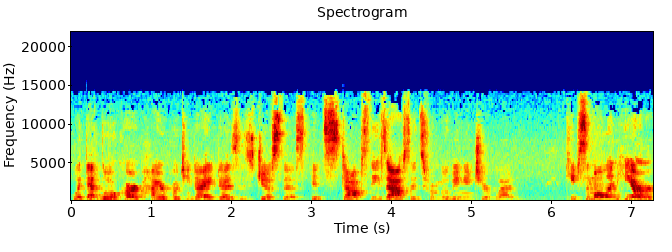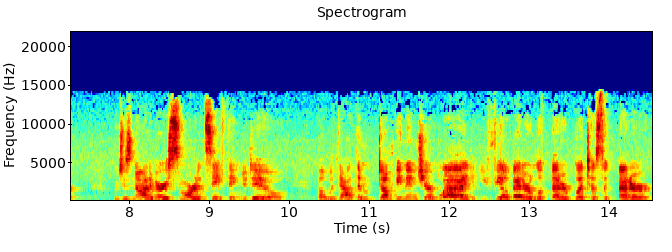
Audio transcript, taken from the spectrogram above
What that low carb, higher protein diet does is just this. It stops these acids from moving into your blood. Keeps them all in here, which is not a very smart and safe thing to do, but without them dumping into your blood, you feel better, look better, blood tests look better,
